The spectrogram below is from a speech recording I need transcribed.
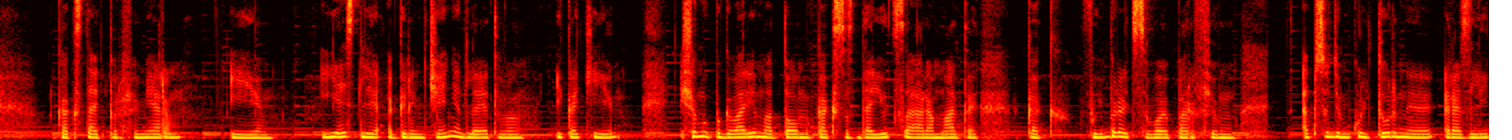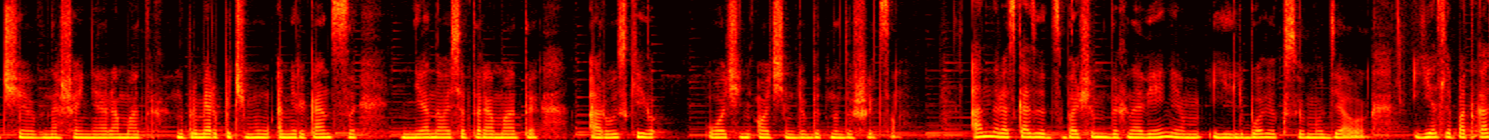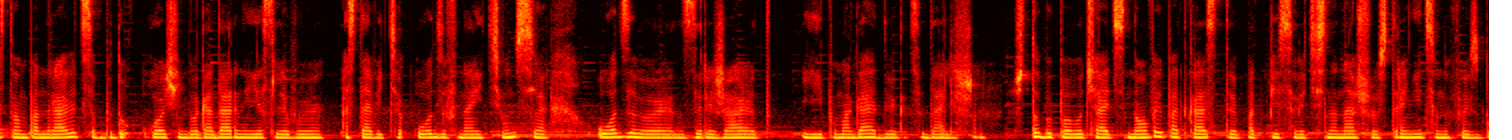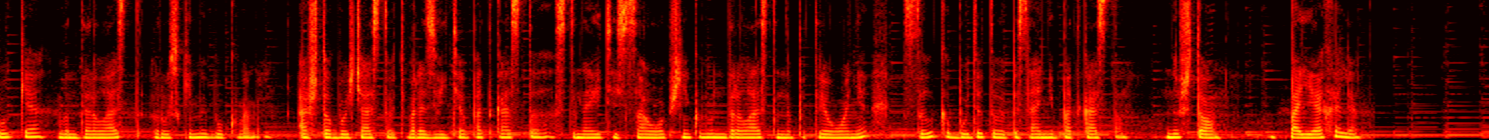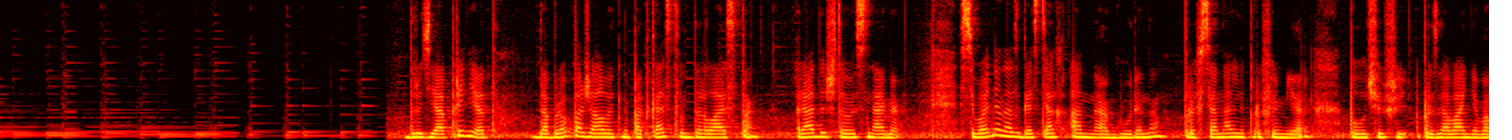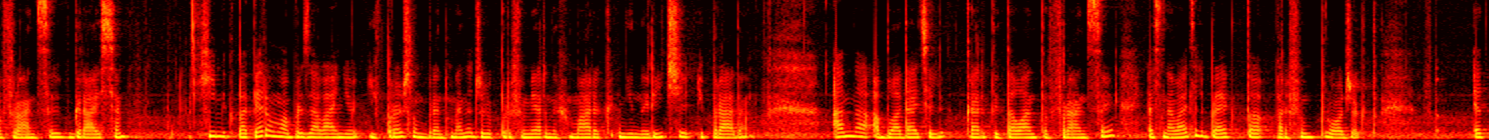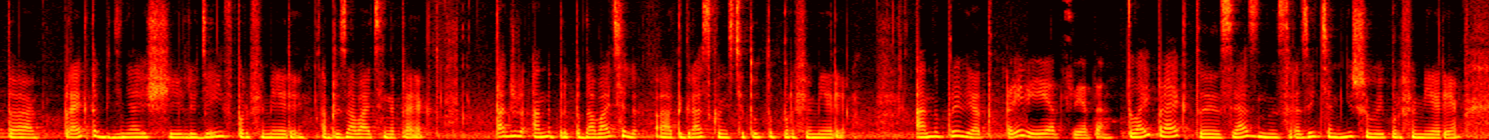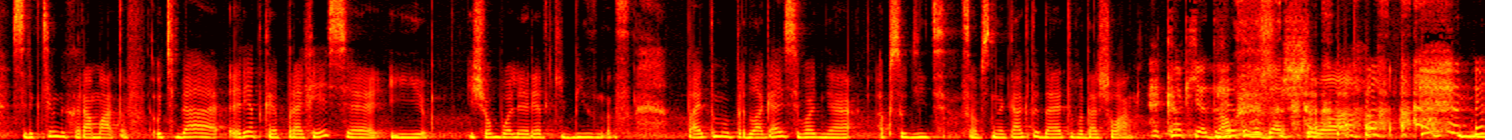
как стать парфюмером и есть ли ограничения для этого и какие. Еще мы поговорим о том, как создаются ароматы, как выбрать свой парфюм, Обсудим культурные различия в ношении ароматах. Например, почему американцы не носят ароматы, а русские очень-очень любят надушиться. Анна рассказывает с большим вдохновением и любовью к своему делу. Если подкаст вам понравится, буду очень благодарна, если вы оставите отзыв на iTunes. Отзывы заряжают и помогают двигаться дальше. Чтобы получать новые подкасты, подписывайтесь на нашу страницу на Фейсбуке «Вандерласт» русскими буквами. А чтобы участвовать в развитии подкаста, становитесь сообщником Вандерласта на Патреоне. Ссылка будет в описании подкаста. Ну что, поехали? Друзья, привет! Добро пожаловать на подкаст Вандерласта. Рада, что вы с нами. Сегодня у нас в гостях Анна Агурина, профессиональный парфюмер, получивший образование во Франции, в Грасе, химик по первому образованию и в прошлом бренд-менеджер парфюмерных марок Нины Ричи и Прада. Анна — обладатель карты талантов Франции основатель проекта Parfum Project. Это проект, объединяющий людей в парфюмерии, образовательный проект. Также Анна преподаватель от Градского института парфюмерии. Анна, привет. Привет, Света. Твои проекты связаны с развитием нишевой парфюмерии, селективных ароматов. У тебя редкая профессия и еще более редкий бизнес. Поэтому предлагаю сегодня обсудить, собственно, как ты до этого дошла. Как я до этого дошла.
